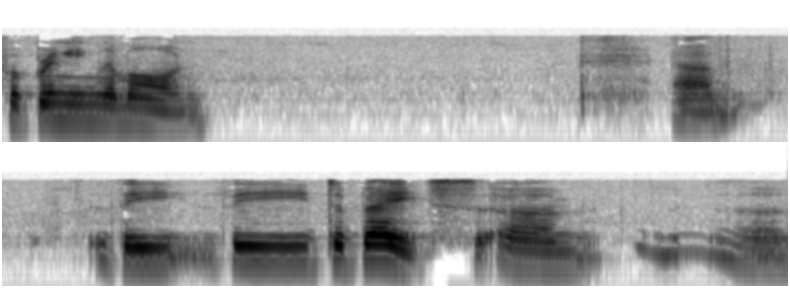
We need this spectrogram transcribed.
for bringing them on. Um, the the debates. Um, um,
